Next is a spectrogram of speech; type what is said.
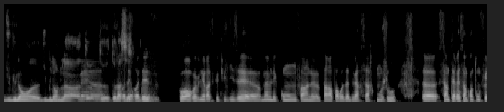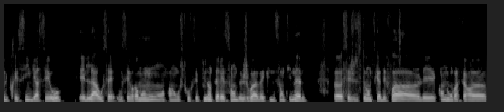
du, bilan, euh, du bilan de la, de, de, la saison. pour en revenir à ce que tu disais, euh, même les enfin, le, par rapport aux adversaires qu'on joue, euh, c'est intéressant quand on fait le pressing assez haut. Et là où c'est vraiment, enfin, où je trouve que c'est plus intéressant de jouer avec une sentinelle, euh, c'est justement parce qu'il y a des fois, euh, les, quand nous on va faire, euh,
